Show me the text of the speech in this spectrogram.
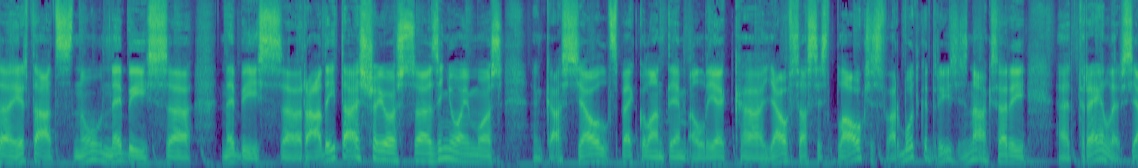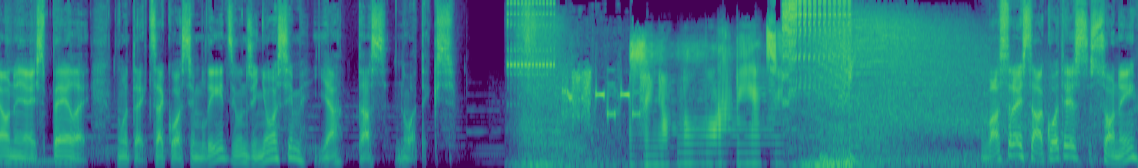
ir tāds nu, nebijis, nebijis rādītājs šajos ziņojumos, kas jau spekulantiem liek jau sasist plauksis. Varbūt, ka drīz iznāks arī trailers jaunajai spēlei. Noteikti sekosim līdzi un ziņosim, ja tas notiks. Ziņa numur 5. Vasarai sākoties, Sony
